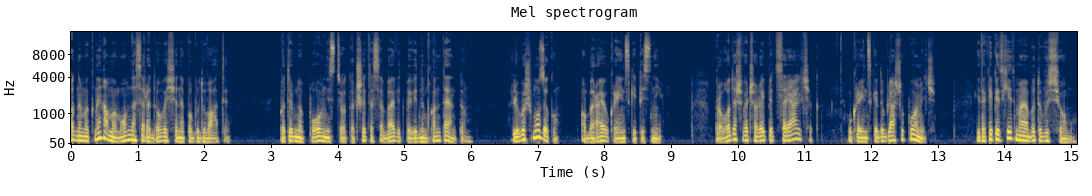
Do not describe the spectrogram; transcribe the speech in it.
одними книгами мовне середовище не побудувати. Потрібно повністю оточити себе відповідним контентом. Любиш музику? Обирай українські пісні. Проводиш вечори під серіальчик, український дубляж у поміч. І такий підхід має бути в усьому:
